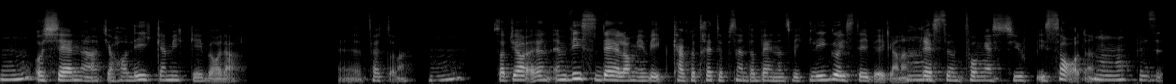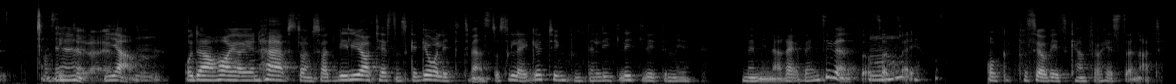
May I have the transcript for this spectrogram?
Mm. Och känna att jag har lika mycket i båda eh, fötterna. Mm. Så att jag, en, en viss del av min vikt, kanske 30% av benens vikt, ligger i stigbyglarna. Resten fångas ju upp i sadeln. precis. Eh, ja. ja. Och där har jag ju en hävstång så att vill jag att hästen ska gå lite till vänster så lägger jag tyngdpunkten lite, lite, lite med, med mina revben till vänster mm. så att mm. säga. och på så vis kan få hästen att,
